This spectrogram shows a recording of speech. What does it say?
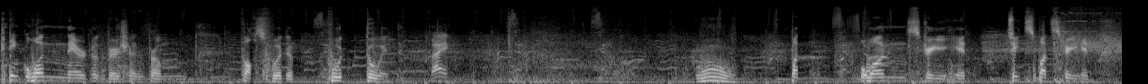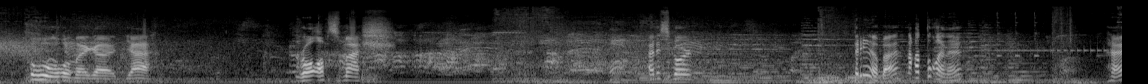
I think one Nair conversion from Fox would would do it. Bye. Ooh. But one stray hit. Sweet spot stray hit. Ooh, oh my god, yeah. Raw up smash. Ano score? 3 na ba? Nakato ka na? Ha?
